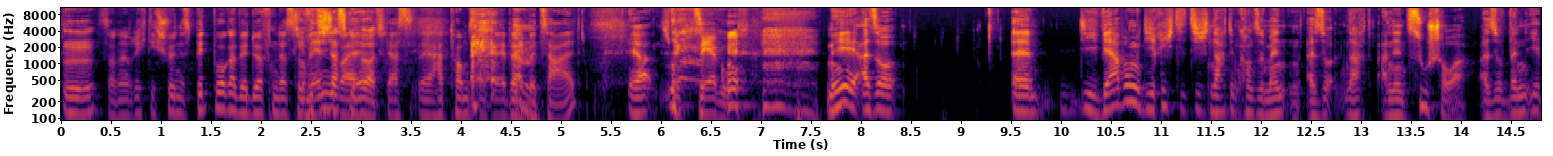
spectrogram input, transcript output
sondern richtig schönes Bitburger. Wir dürfen das so, Mhm. So nennen, das weil gehört. das äh, hat Thompson selber bezahlt. Ja, Schmeckt sehr gut. Nee, also ähm, die Werbung, die richtet sich nach dem Konsumenten, also nach, an den Zuschauer. Also wenn ihr,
